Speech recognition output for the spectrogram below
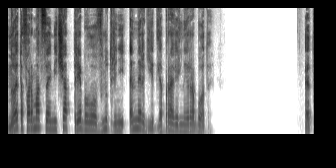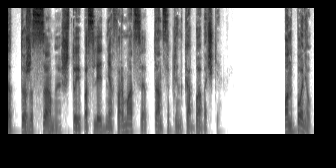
Но эта формация меча требовала внутренней энергии для правильной работы. Это то же самое, что и последняя формация танца клинка бабочки. Он понял,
